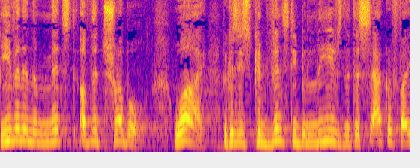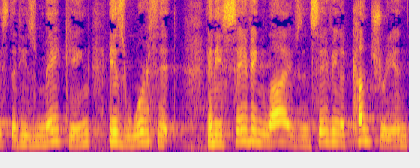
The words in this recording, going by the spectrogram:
even in the midst of the trouble. Why? Because he's convinced, he believes that the sacrifice that he's making is worth it. And he's saving lives and saving a country and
